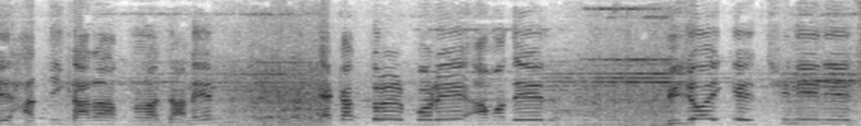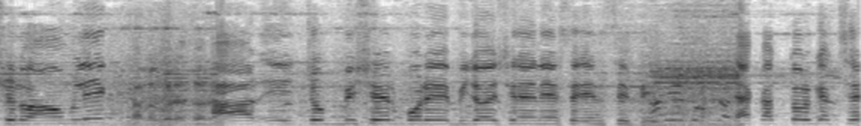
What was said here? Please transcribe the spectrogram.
এই হাতি কারা আপনারা জানেন? একাত্তরের পরে আমাদের বিজয়কে ছিনিয়ে নিয়েছিল আওয়ামী লীগ। আর এই চব্বিশের পরে বিজয় ছিনিয়ে নিয়েছে এনসিপি। একাত্তর গেছে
